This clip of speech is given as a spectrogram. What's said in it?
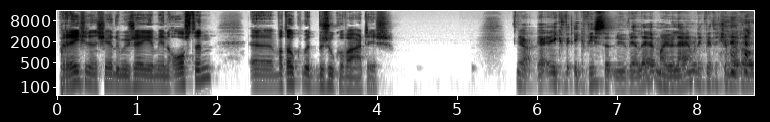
presidentiële museum in Austin. Uh, wat ook het bezoeken waard is. Ja, ja ik, ik wist het nu wel, hè, Marjolein, want ik weet dat je me er al,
